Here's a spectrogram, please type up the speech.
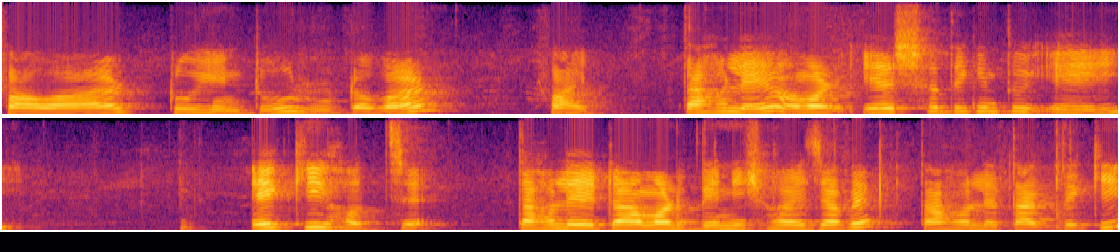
power two into root over five. তাহলে আমার এর সাথে কিন্তু এই একই হচ্ছে? তাহলে এটা আমার বেনিশ হয়ে যাবে। তাহলে থাকবে কি?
